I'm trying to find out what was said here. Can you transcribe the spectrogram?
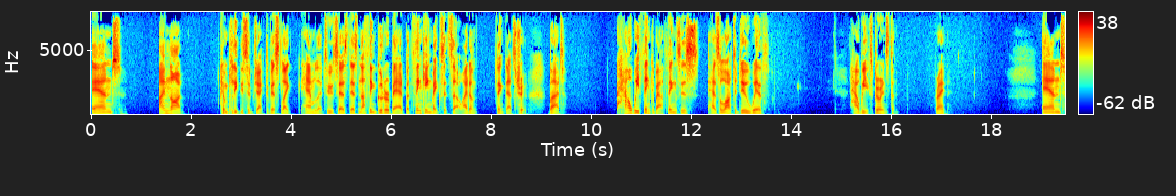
And I'm not completely subjectivist like Hamlet, who says there's nothing good or bad, but thinking makes it so. I don't think that's true, but how we think about things is has a lot to do with how we experience them, right? And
